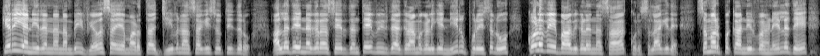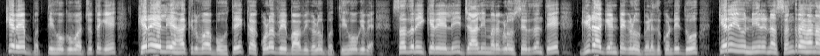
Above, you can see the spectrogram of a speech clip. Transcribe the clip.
ಕೆರೆಯ ನೀರನ್ನು ನಂಬಿ ವ್ಯವಸಾಯ ಮಾಡುತ್ತಾ ಜೀವನ ಸಾಗಿಸುತ್ತಿದ್ದರು. ಅಲ್ಲದೆ ನಗರ ಸೇರಿದಂತೆ ವಿವಿಧ ಗ್ರಾಮಗಳಿಗೆ ನೀರು ಪೂರೈಸಲು ಕೊಳವೆ ಬಾವಿಗಳನ್ನು ಸಹ ಕೊರೆಸಲಾಗಿದೆ. ಸಮರ್ಪಕ ನಿರ್ವಹಣೆ ಇಲ್ಲದೆ ಕೆರೆ ಬತ್ತಿ ಹೋಗುವ ಜೊತೆಗೆ ಕೆರೆಯಲ್ಲಿ ಹಾಕಿರುವ ಬಹುತೇಕ ಕೊಳವೆ ಬಾವಿಗಳು ಬತ್ತಿ ಹೋಗಿವೆ. ಸದರಿ ಕೆರೆಯಲ್ಲಿ ಜಾಲಿ ಮರಗಳು ಸೇರಿದಂತೆ ಗಿಡ ಗೆಂಟೆಗಳು ಬೆಳೆದುಕೊಂಡಿದ್ದು, ಕೆರೆಯು ನೀರಿನ ಸಂಗ್ರಹಣಾ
